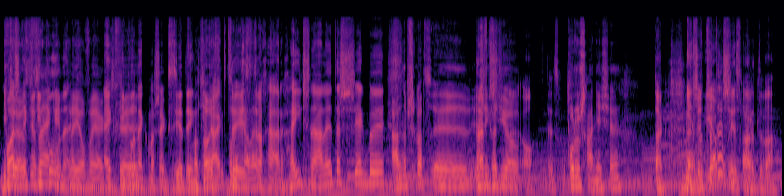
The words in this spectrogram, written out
niektóre rozwiązania gameplayowe jak... Ekwipunek masz jak z jedynki, No to tak? Co jest ale- trochę archaiczne, ale też jakby... Ale na przykład, e, jeżeli chodzi o O, poruszanie się, Tak. Nie, Znaczy, no to ja też jest tak. part 2.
